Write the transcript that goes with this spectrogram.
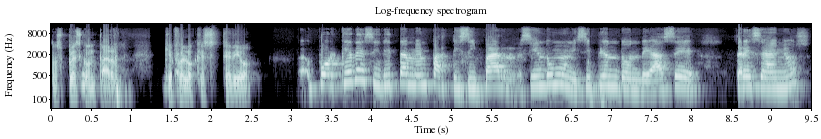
¿Nos puedes contar qué fue lo que sucedió? ¿Por qué decidí también participar siendo un municipio en donde hace 13 años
